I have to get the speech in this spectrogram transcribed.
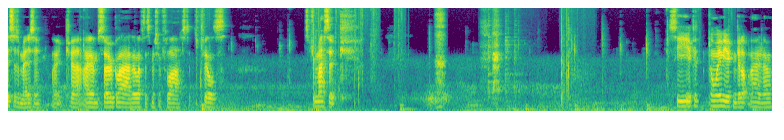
This is amazing. Like, uh, I am so glad I left this mission for last. It feels... It's dramatic. See, I could... Oh, maybe I can get up... I don't know.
